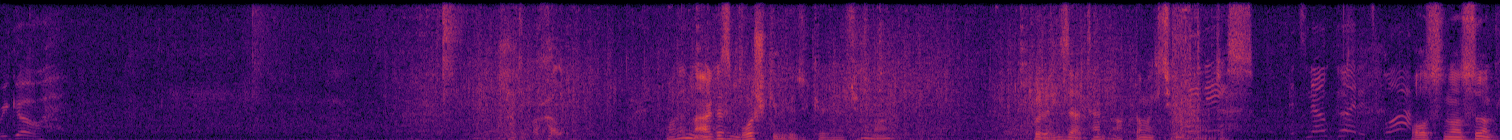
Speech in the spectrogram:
We go. Oranın arkası boş gibi gözüküyor gerçi ama burayı zaten atlamak için kullanacağız. Olsun olsun.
